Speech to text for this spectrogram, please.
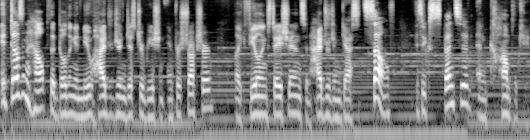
It doesn't help that building a new hydrogen distribution infrastructure, like fueling stations and hydrogen gas itself, is expensive and complicated.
